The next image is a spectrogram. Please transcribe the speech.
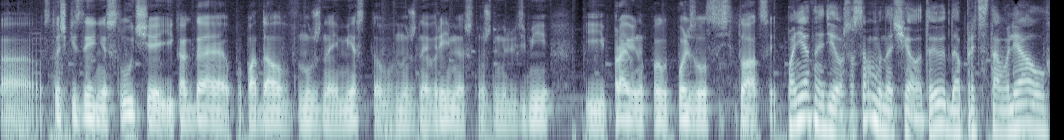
с точки зрения случая, и когда я попадал в нужное место, в нужное время с нужными людьми и правильно пользовался ситуацией. Понятное дело, что с самого начала ты да, представлял,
